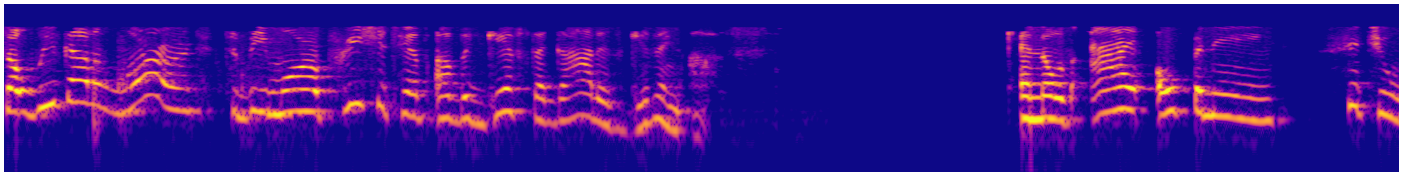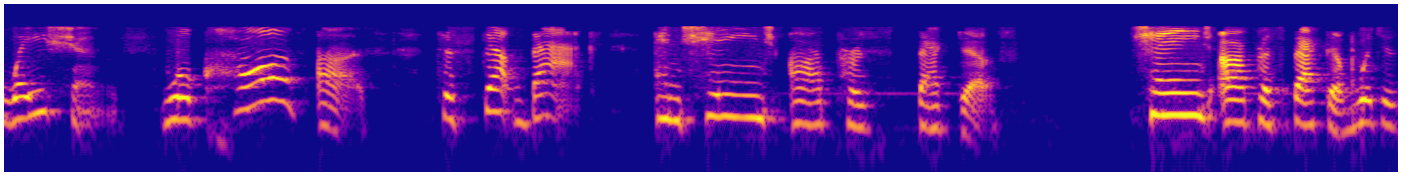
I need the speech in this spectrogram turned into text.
So we've got to learn to be more appreciative of the gifts that God is giving us. And those eye-opening situations will cause us to step back and change our perspective change our perspective, which is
